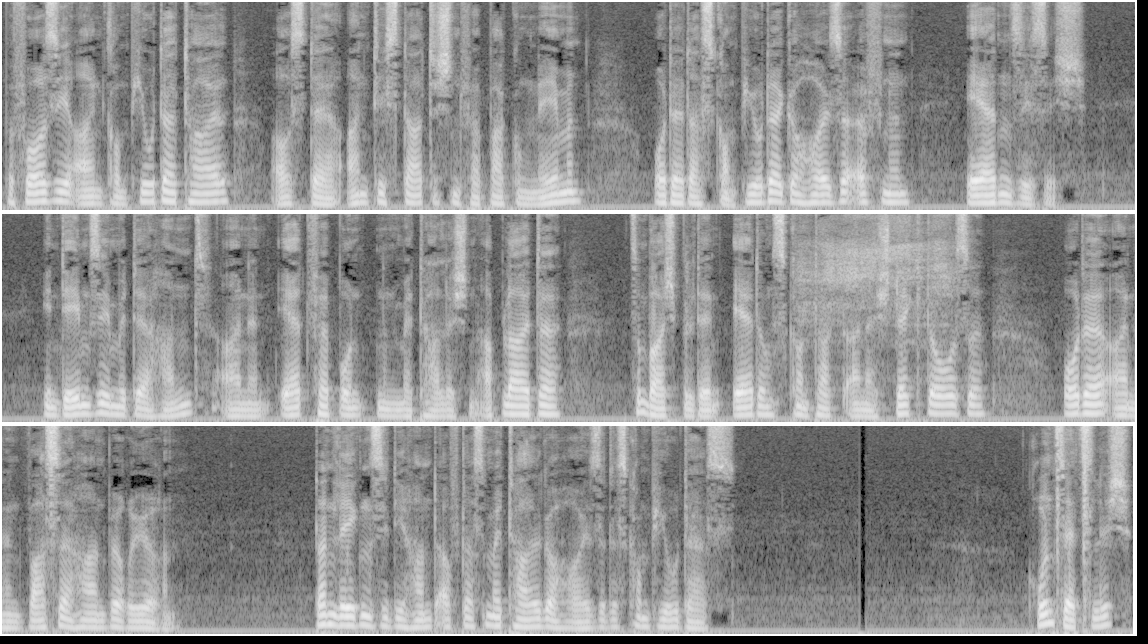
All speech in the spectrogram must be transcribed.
Bevor Sie ein Computerteil aus der antistatischen Verpackung nehmen oder das Computergehäuse öffnen, erden Sie sich, indem Sie mit der Hand einen erdverbundenen metallischen Ableiter zum Beispiel den Erdungskontakt einer Steckdose oder einen Wasserhahn berühren. Dann legen Sie die Hand auf das Metallgehäuse des Computers. Grundsätzlich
